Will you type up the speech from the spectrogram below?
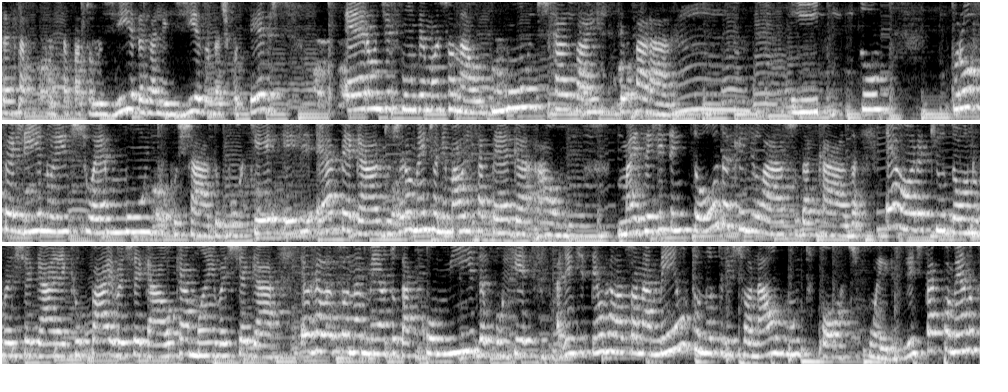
dessa, dessa patologia, das alergias ou das coceiras, eram de fundo emocional. Muitos casais se separaram. E isso Pro felino isso é muito puxado, porque ele é apegado, geralmente o animal ele se apega a um mas ele tem todo aquele laço da casa. É a hora que o dono vai chegar, é que o pai vai chegar, ou que a mãe vai chegar. É o relacionamento da comida, porque a gente tem um relacionamento nutricional muito forte com eles. A gente está comendo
